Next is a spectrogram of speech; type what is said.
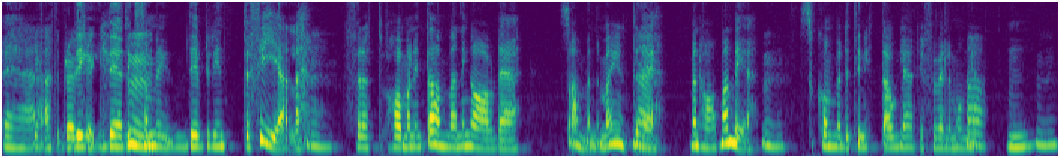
Eh, att Jättebra det, uttryck. det, är liksom, det blir inte fel. Mm. För att har man inte användning av det så använder man ju inte Nej. det. Men har man det Mm. så kommer det till nytta och glädje för väldigt många. Mm.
